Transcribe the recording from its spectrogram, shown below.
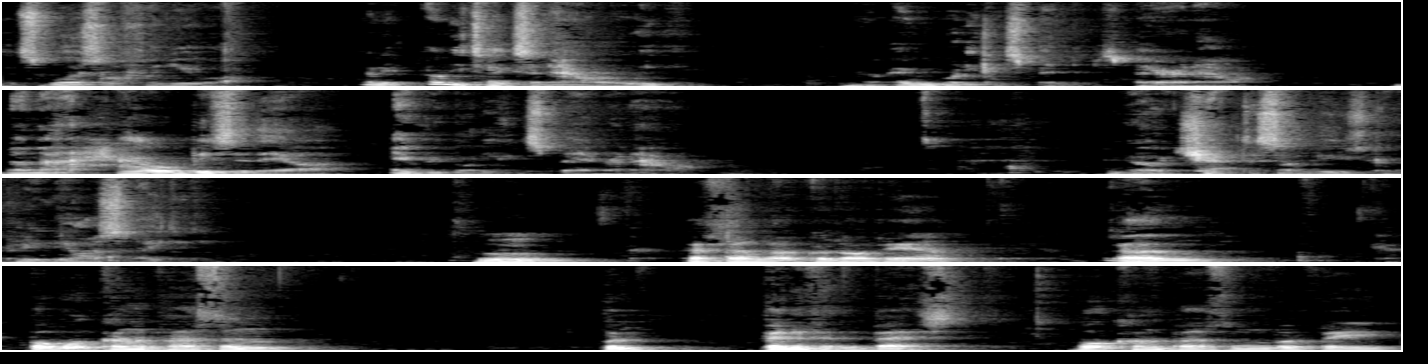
that's worse off than you are. And it only takes an hour a week. You know, everybody can spend spare an hour. No matter how busy they are, everybody can spare an hour to go and chat to somebody who's completely isolated. Hmm. That sounds like a good idea. Um, but what kind of person would benefit the best? What kind of person would be,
